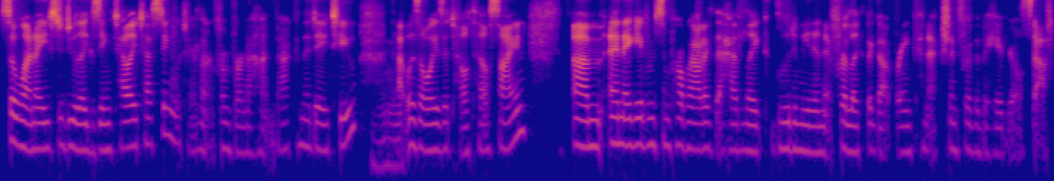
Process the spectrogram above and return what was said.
so when i used to do like zinc tally testing which i learned from verna hunt back in the day too mhm. that was always a telltale sign. Um, and i gave him some probiotic that had like glutamine in it for like the gut brain connection for the behavioral stuff.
